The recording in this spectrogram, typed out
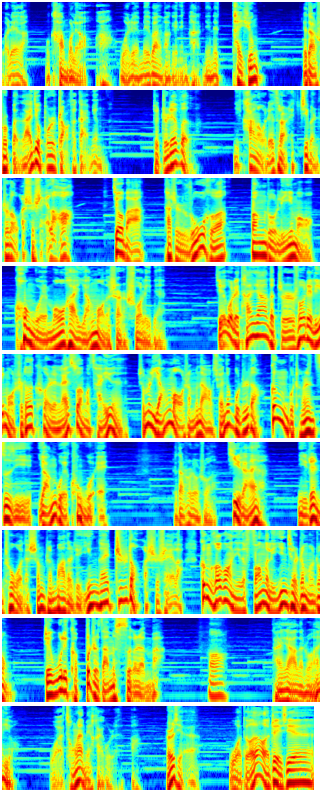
我这个我看不了啊，我这没办法给您看，您这太凶。”这大叔本来就不是找他改命的，就直接问了：“你看了我这字基本知道我是谁了啊？”就把他是如何帮助李某。控鬼谋害杨某的事儿说了一遍，结果这谭瞎子只说这李某是他的客人，来算过财运，什么杨某什么的，我全都不知道，更不承认自己养鬼控鬼。这大叔就说：“既然呀，你认出我的生辰八字，就应该知道我是谁了。更何况你的房子里阴气这么重，这屋里可不止咱们四个人吧？”啊，谭瞎子说：“哎呦，我从来没害过人啊，而且我得到的这些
